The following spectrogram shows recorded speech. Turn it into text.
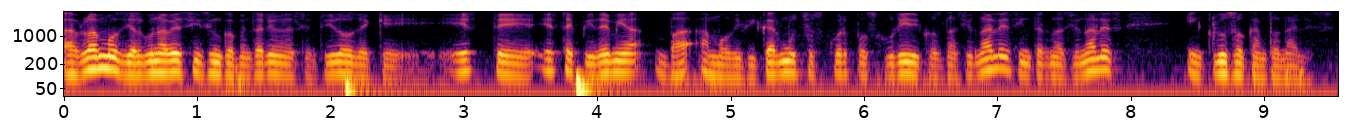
Hablamos y alguna vez hice un comentario en el sentido de que este, esta epidemia va a modificar muchos cuerpos jurídicos nacionales, internacionales, incluso cantonales.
